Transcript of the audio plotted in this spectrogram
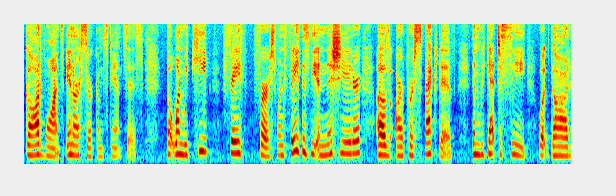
God wants in our circumstances. But when we keep faith first, when faith is the initiator of our perspective, then we get to see what God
